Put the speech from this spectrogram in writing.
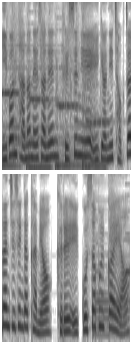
이번 단원에서는 글쓴이의 의견이 적절한지 생각하며 글을 읽고 써볼 거예요.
